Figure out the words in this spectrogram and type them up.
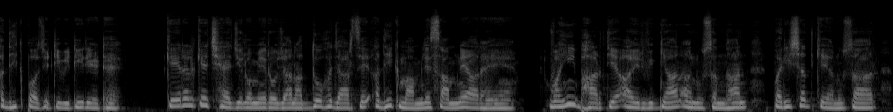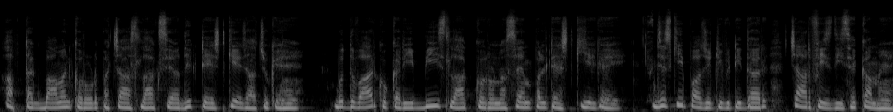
अधिक पॉजिटिविटी रेट है। केरल के छह जिलों में रोज़ाना 2000 से अधिक मामले सामने आ रहे हैं। वहीं भारतीय आयुर्विज्ञान अनुसंधान परिषद के अनुसार अब तक बावन करोड़ पचास लाख से अधिक टेस्ट किए जा चुके हैं। बुधवार को करीब 20 लाख कोरोना सैंपल टेस्ट किए गए, जिसकी पॉजिटिविटी दर चार फ़ीसदी से कम है।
